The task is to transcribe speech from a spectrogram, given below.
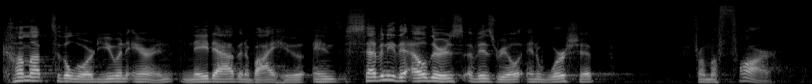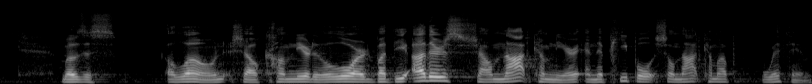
Come up to the Lord, you and Aaron, Nadab and Abihu, and 70 of the elders of Israel, and worship from afar. Moses alone shall come near to the Lord, but the others shall not come near, and the people shall not come up with him.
